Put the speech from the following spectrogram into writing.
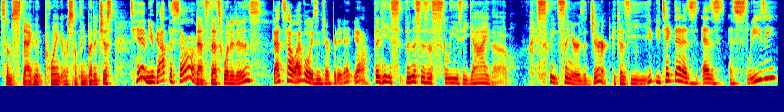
some stagnant point or something. But it just Tim, you got the song. that's that's what it is. That's how I've always interpreted it. Yeah. Then he's then this is a sleazy guy though. His lead singer is a jerk because he You you take that as as as sleazy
